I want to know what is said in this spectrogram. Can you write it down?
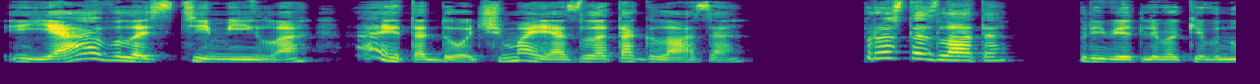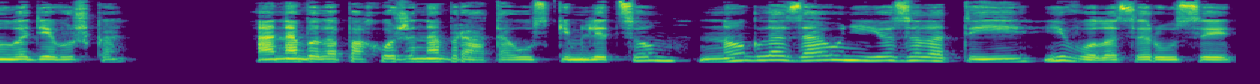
«Я Властемила, а это дочь моя Златоглаза». «Просто Злата», — приветливо кивнула девушка. Она была похожа на брата узким лицом, но глаза у нее золотые и волосы русые,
